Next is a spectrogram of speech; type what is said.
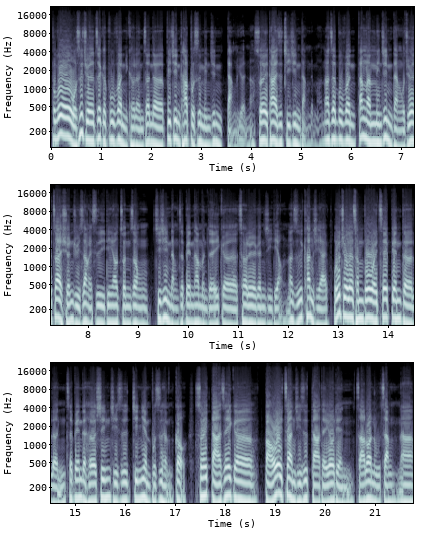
不过我是觉得这个部分，你可能真的，毕竟他不是民进党员呐，所以他也是激进党的嘛。那这部分当然，民进党我觉得在选举上也是一定要尊重激进党这边他们的一个策略跟基调。那只是看起来，我就觉得陈柏惟这边的人，这边的核心其实经验不是很够，所以打这个。保卫战其实打得有点杂乱无章，那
